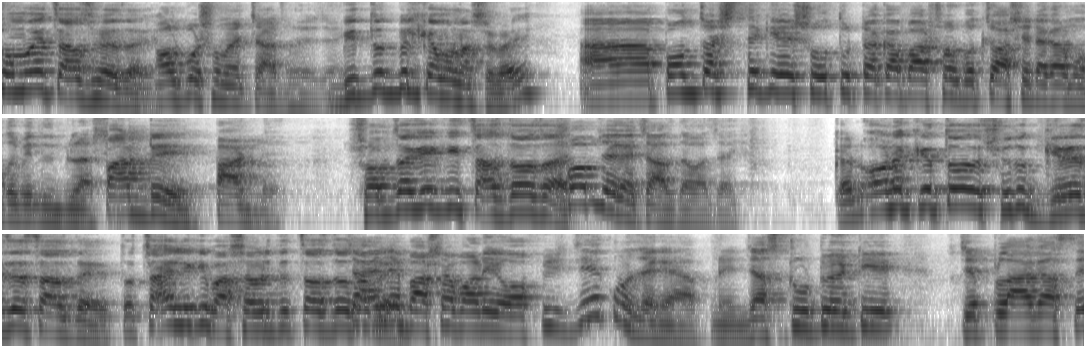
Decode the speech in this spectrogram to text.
সময়ে চার্জ হয়ে যায়? অল্প সময়ে চার্জ হয়ে যায়। বিদ্যুৎ বিল কেমন আসে ভাই? পঞ্চাশ থেকে সত্তর টাকা বা সর্বোচ্চ আশি টাকার মতো বিদ্যুৎ বিল আসে। পার ডে পার ডে সব জায়গায় কি চার্জ দেওয়া যায়? সব জায়গায় চার্জ দেওয়া যায়। কারণ অনেকে তো শুধু গ্যারেজে চার্জ দেয়। তো চাইলে কি বাসা বাড়িতে চার্জ দেওয়া চাইলে বাসা বাড়ি অফিস যে কোনো জায়গায় আপনি জাস্ট টু টোয়েন্টি যে প্লাগ আছে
